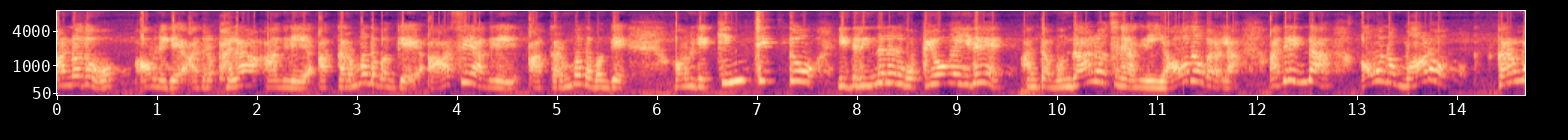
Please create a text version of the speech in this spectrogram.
ಅನ್ನೋದು ಅವನಿಗೆ ಅದ್ರ ಫಲ ಆಗ್ಲಿ, ಆ ಕರ್ಮದ ಬಗ್ಗೆ ಆಸೆ ಆಗ್ಲಿ, ಆ ಕರ್ಮದ ಬಗ್ಗೆ ಅವನಿಗೆ ಕಿಂಚಿತ್ತು ಇದರಿಂದ ನನಗೆ ಉಪಯೋಗ ಇದೆ ಅಂತ ಮುಂದಾಲೋಚನೆ ಆಗ್ಲಿ ಯಾವುದೋ ಬರಲ್ಲ. ಅದರಿಂದ ಅವನು ಮಾಡೋ ಕರ್ಮ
